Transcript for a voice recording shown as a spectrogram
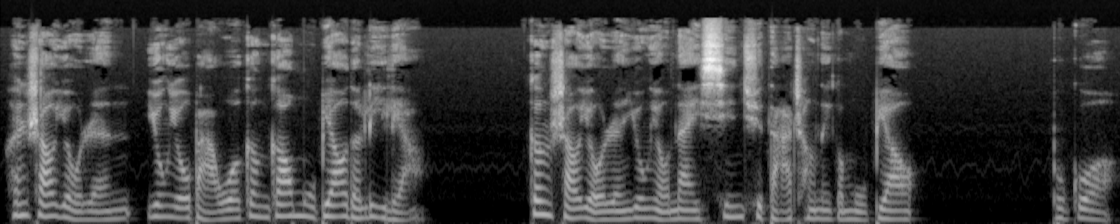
很少有人拥有把握更高目标的力量。更少有人拥有耐心去达成那个目标。不过，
